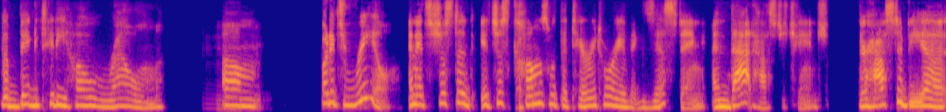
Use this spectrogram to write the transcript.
the big titty hoe realm. Mm-hmm. Um, but it's real, and it's just a it just comes with the territory of existing, and that has to change. There has to be a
